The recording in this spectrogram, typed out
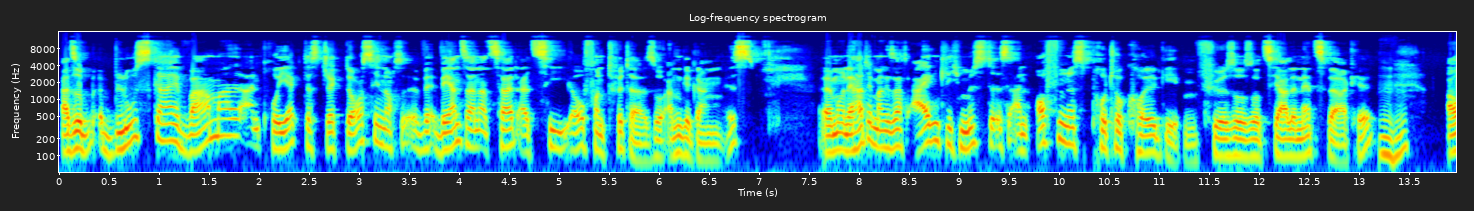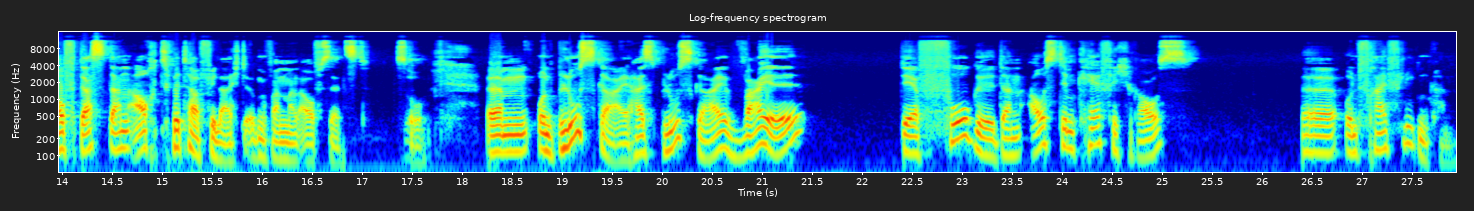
also Blue Sky war mal ein Projekt, das Jack Dorsey noch während seiner Zeit als CEO von Twitter so angegangen ist. Ähm, und er hat immer gesagt, eigentlich müsste es ein offenes Protokoll geben für so soziale Netzwerke, mhm. auf das dann auch Twitter vielleicht irgendwann mal aufsetzt. So. Ähm, und Blue Sky heißt Blue Sky, weil der Vogel dann aus dem Käfig raus äh, und frei fliegen kann.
